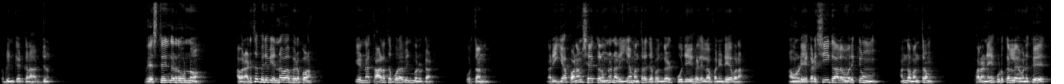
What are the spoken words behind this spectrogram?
அப்படின்னு கேட்குறான் அர்ஜுனன். வேஸ்ட்டுங்கிறது ஒன்றும் அவன் அடுத்த பிறவி என்னவா பிறப்பான்? ஏன்னா காலத்தை பூரா வீண் பண்ணிவிட்டான். ஒருத்தன் நிறையா பணம் சேர்க்கணும்னு நிறையா மந்திர ஜபங்கள் பூஜைகள் எல்லாம் பண்ணிகிட்டே வரான். அவனுடைய கடைசி காலம் வரைக்கும் அந்த மந்திரம் பலனே கொடுக்கல அவனுக்கு.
